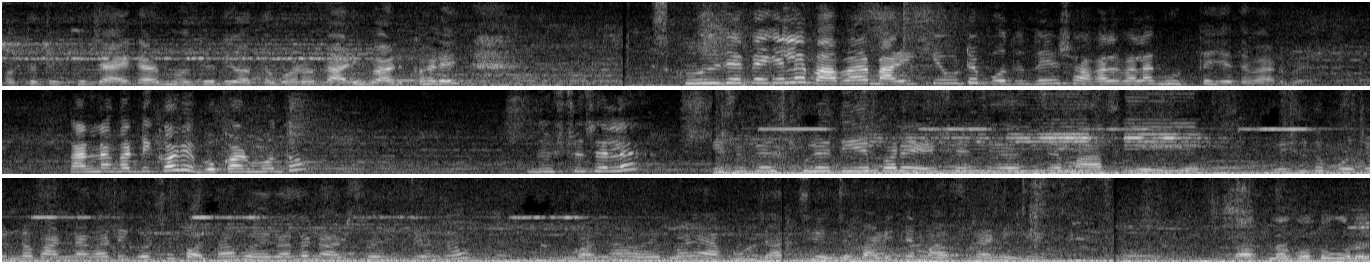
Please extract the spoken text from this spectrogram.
কতটুকু জায়গার মধ্যে দিয়ে অত বড় গাড়ি বার করে? স্কুল যেতে গেলে বাবার বাড়িতে উঠে প্রতিদিন সকালবেলা ঘুরতে যেতে পারবে। কান্নাকাটি করে বোকার মতো? দুষ্টু ছেলে? মিশুকে স্কুলে দিয়ে পরে এসেছে হচ্ছে মাছ কিনতে। মিশু তো প্রচণ্ড কান্নাকাটি করছে কথা হয়ে গেল নার্সারির জন্য। কথা হয়ে পরে এখন যাচ্ছি হচ্ছে বাড়িতে মাছটা নিয়ে। কাতলা কত করে?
